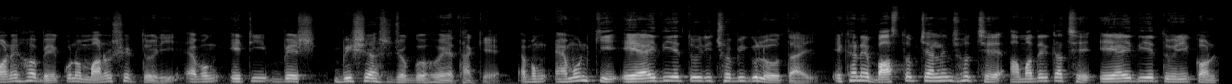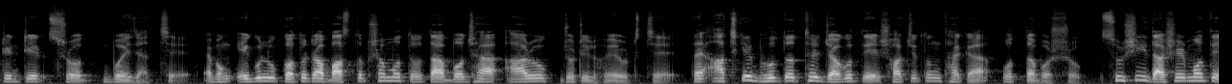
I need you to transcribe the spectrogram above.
মনে হবে কোনো মানুষের তৈরি এবং এটি বেশ বিশ্বাসযোগ্য হয়ে থাকে এবং এমনকি এআই দিয়ে তৈরি ছবিগুলোও তাই। এখানে বাস্তব চ্যালেঞ্জ হচ্ছে আমাদের কাছে এআই দিয়ে তৈরি কন্টেন্টের স্রোত বয়ে যাচ্ছে এবং এগুলো কতটা বাস্তবসম্মত তা বোঝা আরও জটিল হয়ে উঠছে। তাই আজকের ভুল তথ্যের জগতে সচেতন থাকা অত্যাবশ্যক। সুশি দাসের মতে,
